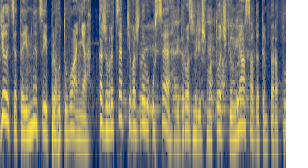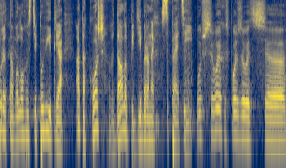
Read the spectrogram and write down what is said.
Ділиться таємницею приготування. Каже, в рецепті важливо усе – від розмірів шматочків м'яса до температури та вологості повітря, а також вдало підібраних спецій. Лучше всего их использовать э,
